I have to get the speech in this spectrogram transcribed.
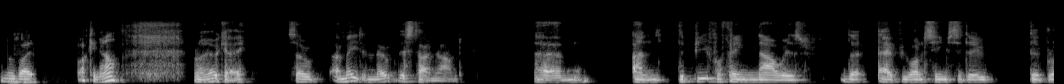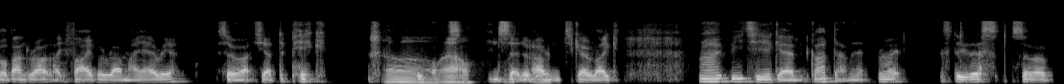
And I was like, fucking hell, right, okay. So I made a note this time round. Um, and the beautiful thing now is that everyone seems to do the broadband route like fiber around my area. So I actually had to pick Oh wow! instead of having to go like, right, BT again. God damn it! Right, let's do this. So I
